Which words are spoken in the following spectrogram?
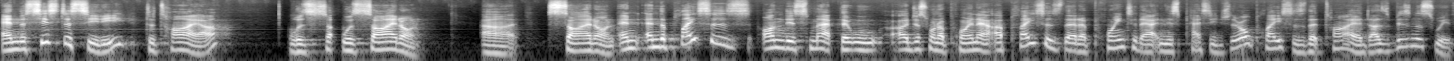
And the sister city to Tyre was, was Sidon. Uh, Sidon. And, and the places on this map that we'll, I just want to point out are places that are pointed out in this passage. They're all places that Tyre does business with.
